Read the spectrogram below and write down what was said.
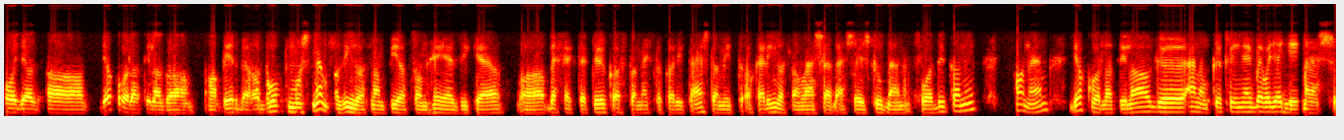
hogy az, a, gyakorlatilag a, a bérbeadók most nem az ingatlan piacon helyezik el a befektetők azt a megtakarítást, amit akár ingatlan vásárlásra is tudnának fordítani, hanem gyakorlatilag államkötvényekbe vagy egyéb más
